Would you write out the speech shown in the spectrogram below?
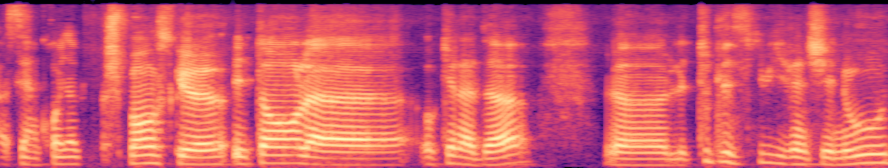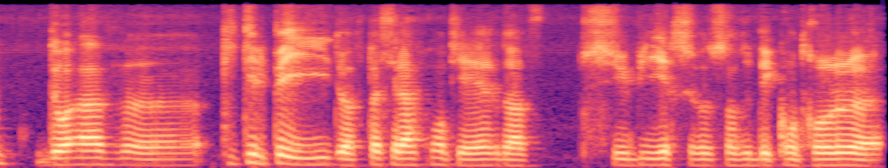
assez incroyable. Je pense que étant au Canada, euh, toutes les équipes qui viennent chez nous doivent euh, quitter le pays, doivent passer la frontière, doivent subir sans doute des contrôles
